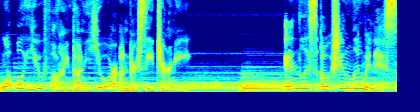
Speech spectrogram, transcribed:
What will you find on your undersea journey? Endless Ocean Luminous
